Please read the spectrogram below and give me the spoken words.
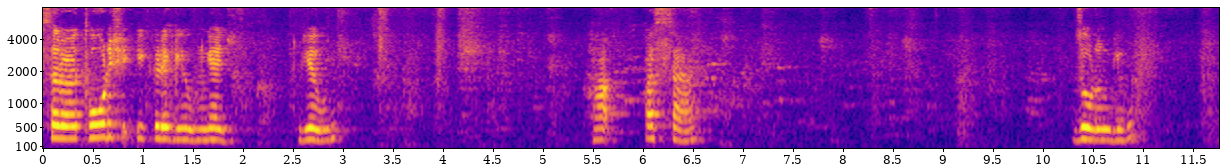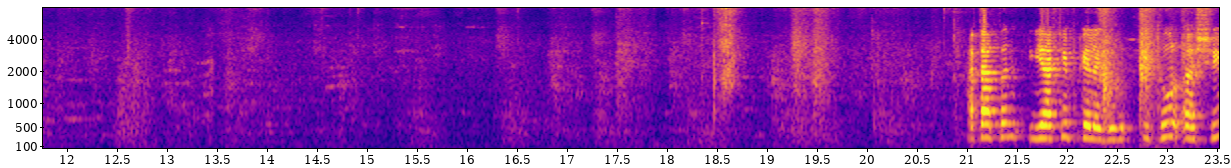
सरळ थोडीशी इकडे घेऊन घ्यायची घेऊन. हा असा जोडून घेऊ. आता आपण या ठिपक्याला घेऊन इथून अशी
